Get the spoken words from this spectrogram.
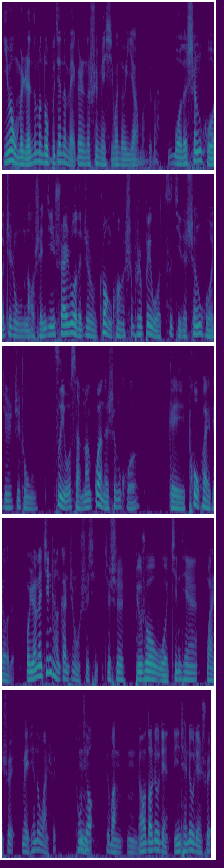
因为我们人这么多，不见得每个人的睡眠习惯都一样嘛，对吧？我的生活这种脑神经衰弱的这种状况，是不是被我自己的生活，就是这种自由散漫惯的生活，给破坏掉的？我原来经常干这种事情，就是比如说我今天晚睡，每天都晚睡，通宵，对吧？嗯嗯，然后到六点，凌晨六点睡。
